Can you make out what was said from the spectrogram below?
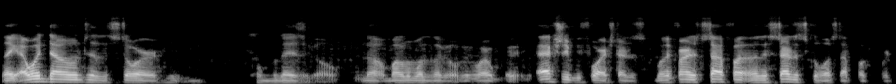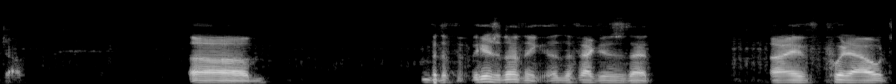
Like I went down to the store a couple days ago. No, about a month ago. Before actually before I started when I started when I started school, I stopped looking for a job. Um, but the here's another thing, and the fact is that I've put out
